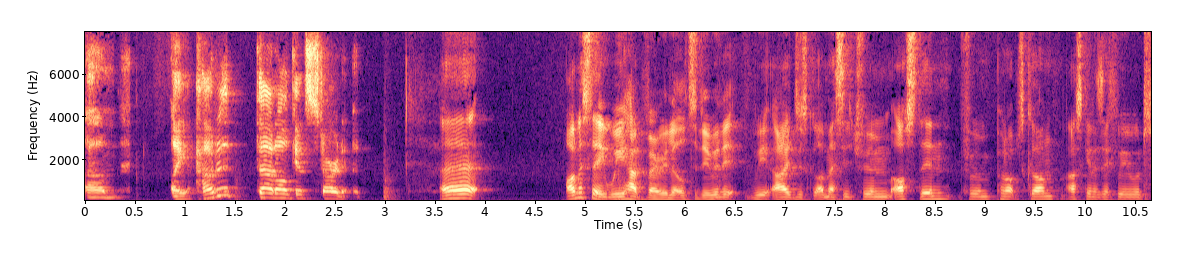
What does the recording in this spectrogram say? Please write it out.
Um, like, how did that all get started? Uh, honestly, we had very little to do with it. We I just got a message from Austin from Panopticon asking us if we would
